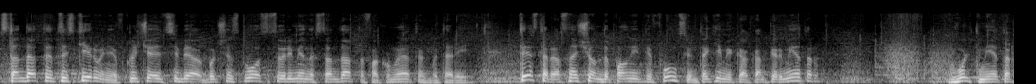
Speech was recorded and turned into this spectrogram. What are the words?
Стандарты тестирования включают в себя большинство современных стандартов аккумуляторных батарей. Тестер оснащен дополнительными функциями, такими как амперметр, вольтметр,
